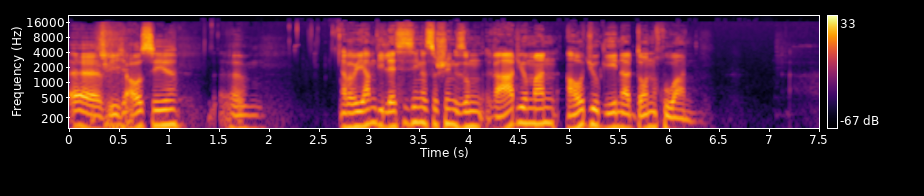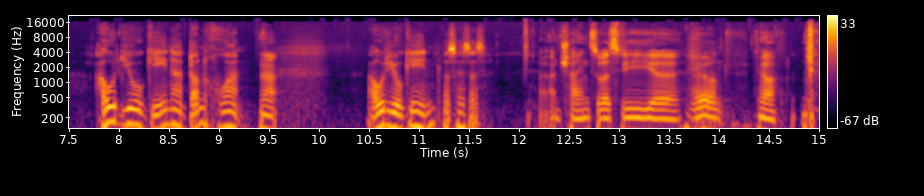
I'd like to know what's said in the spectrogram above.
äh, wie ich aussehe. Ähm, Aber wir haben die Lassie Singers so schön gesungen. Radiomann, Audiogener Don Juan. Audiogener Don Juan. Ja. Audiogen, was heißt das? Anscheinend sowas wie, äh, Hören. ja.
